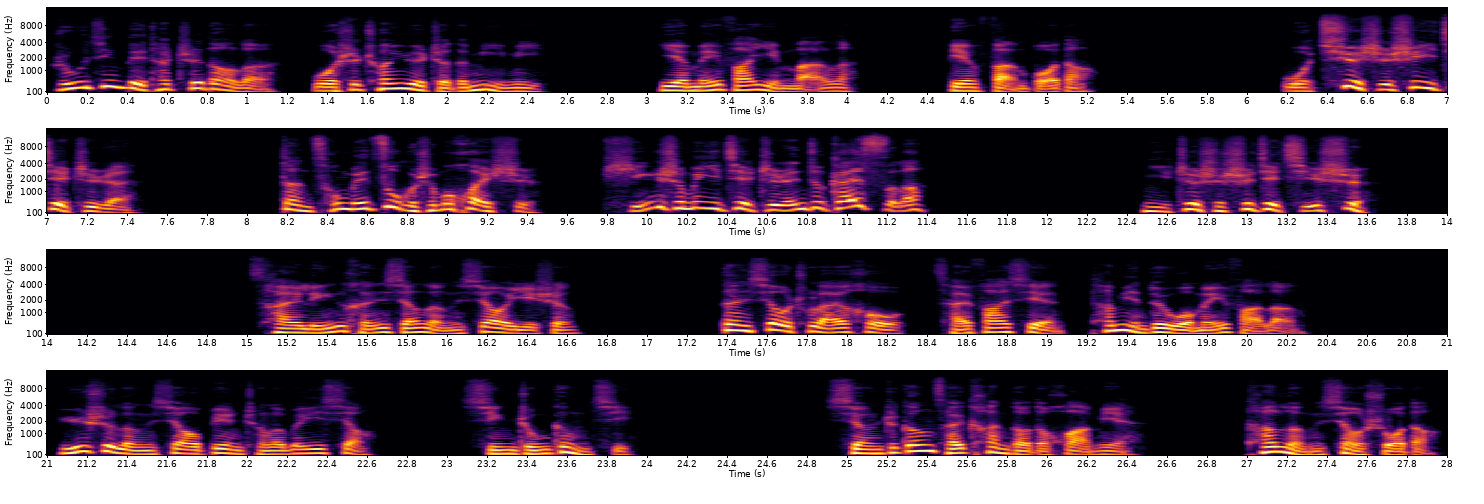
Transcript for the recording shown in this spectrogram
如今被他知道了我是穿越者的秘密，也没法隐瞒了，便反驳道：“我确实是异界之人，但从没做过什么坏事，凭什么异界之人就该死了？你这是世界歧视！”彩铃很想冷笑一声。但笑出来后，才发现他面对我没法冷，于是冷笑变成了微笑，心中更气。想着刚才看到的画面，他冷笑说道：“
